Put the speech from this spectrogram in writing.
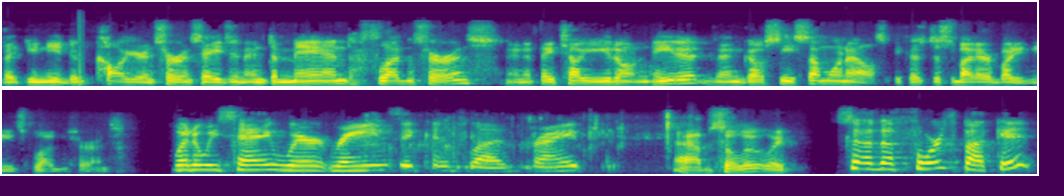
that you need to call your insurance agent and demand flood insurance. And if they tell you you don't need it, then go see someone else because just about everybody needs flood insurance. What do we say? Where it rains, it can flood, right? Absolutely. So the fourth bucket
